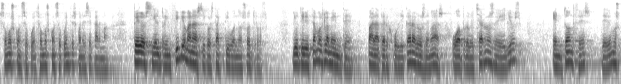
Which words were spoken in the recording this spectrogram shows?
Somos, somos consecuentes con ese karma. Pero si el principio manásico está activo en nosotros y utilizamos la mente para perjudicar a los demás o aprovecharnos de ellos, entonces debemos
